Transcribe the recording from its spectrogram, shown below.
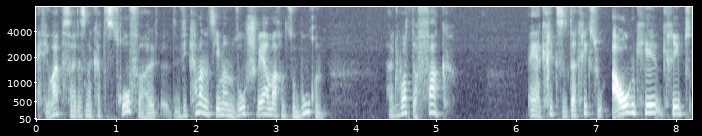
ey, die Website ist eine Katastrophe halt. Wie kann man es jemandem so schwer machen zu buchen? Halt, what the fuck? Ey, da kriegst, da kriegst du Augenkrebs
